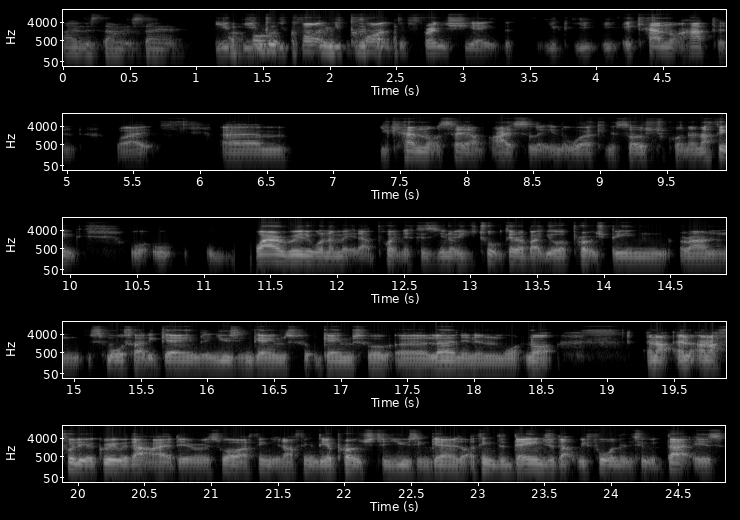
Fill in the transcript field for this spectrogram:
I understand what you're saying. You, you, you can't you can't differentiate the you, you, it cannot happen right um you cannot say i'm isolating the work in the social corner and i think why i really want to make that point is because you know you talked there about your approach being around small sided games and using games for games for uh, learning and whatnot and I, and, and I fully agree with that idea as well. I think you know I think the approach to using games. I think the danger that we fall into with that is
